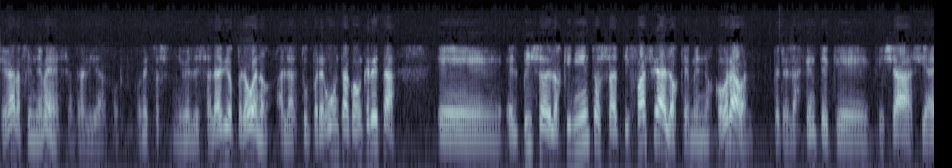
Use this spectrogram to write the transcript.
llegar a fin de mes, en realidad, porque con estos niveles de salario. Pero bueno, a la, tu pregunta concreta, eh, el piso de los 500 satisface a los que menos cobraban, pero la gente que, que ya hacía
